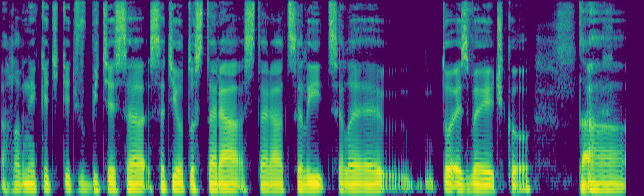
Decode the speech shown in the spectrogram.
a hlavně keď, keď v bytě sa, sa ti o to stará, stará celý, celé to SVJčko. Tak. A,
